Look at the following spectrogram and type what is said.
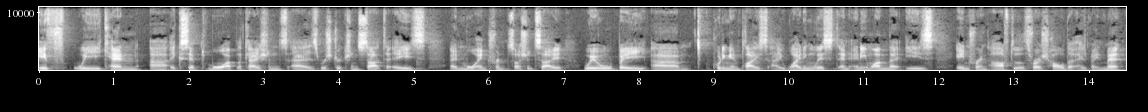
if we can uh, accept more applications as restrictions start to ease and more entrants, I should say, we will be um, putting in place a waiting list, and anyone that is entering after the threshold that has been met,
